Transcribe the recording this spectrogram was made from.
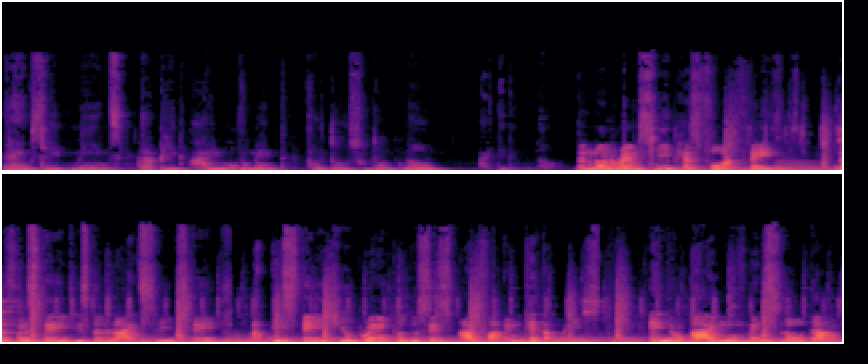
REM sleep means rapid eye movement. For those who don't know, I didn't know. The non-REM sleep has four phases. The first stage is the light sleep stage. At this stage, your brain produces alpha and theta waves and your eye movements slow down.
